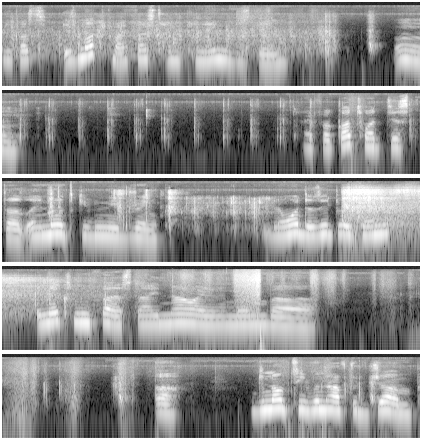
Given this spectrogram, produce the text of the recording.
because it's not my first time playing this game. Mm. I forgot what this does. I know it gives me a drink. Then what does it do again? It makes me fast. I now I remember. Ah, do not even have to jump.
